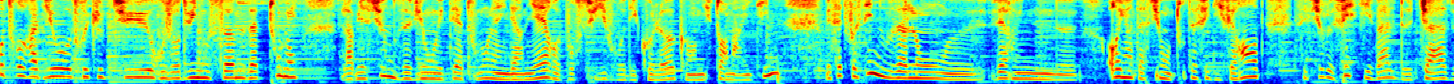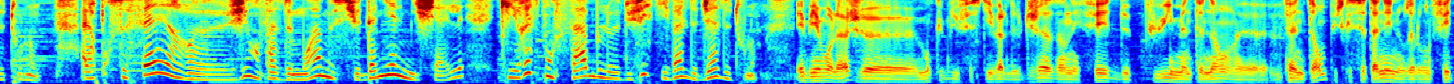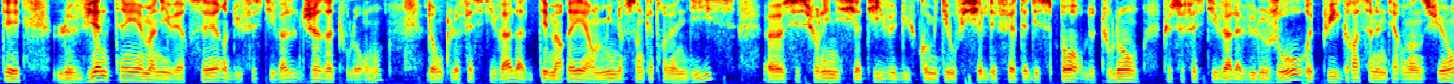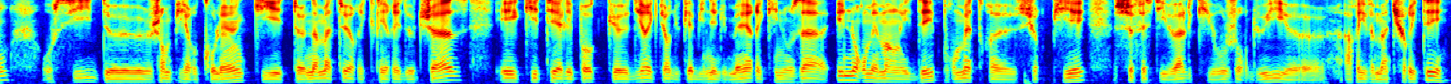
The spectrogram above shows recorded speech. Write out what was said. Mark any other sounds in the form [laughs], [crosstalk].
Autre radio, autre culture. Aujourd'hui, nous sommes à Toulon. Alors, bien sûr, nous avions été à Toulon l'année dernière pour suivre des colloques en histoire maritime. Mais cette fois-ci, nous allons euh, vers une euh, orientation tout à fait différente. C'est sur le festival de jazz de Toulon. Alors, pour ce faire, euh, j'ai en face de moi monsieur Daniel Michel, qui est responsable du festival de jazz de Toulon. Eh bien, voilà, je m'occupe du festival de jazz en effet depuis maintenant 20 ans, puisque cette année, nous allons fêter le 21e anniversaire du festival Jazz à Toulon. Donc le festival a démarré en 1990. Euh, c'est sur l'initiative du comité officiel des fêtes et des sports de Toulon que ce festival a vu le jour. Et puis grâce à l'intervention aussi de Jean-Pierre Collin, qui est un amateur éclairé de jazz et qui était à l'époque directeur du cabinet du maire et qui nous a énormément aidé pour mettre sur pied ce festival qui aujourd'hui euh, arrive à maturité.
